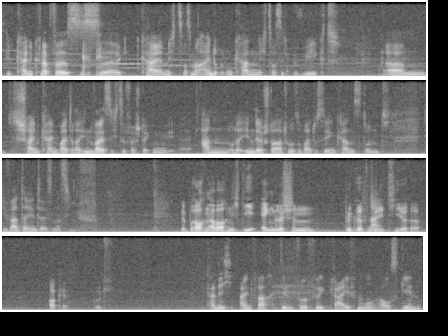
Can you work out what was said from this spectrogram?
es gibt keine Knöpfe, es ist, äh, gibt kein, nichts, was man eindrücken kann, nichts, was sich bewegt. Ähm, es scheint kein weiterer Hinweis sich zu verstecken an oder in der Statue, soweit du es sehen kannst. Und die Wand dahinter ist massiv. Wir brauchen aber auch nicht die englischen Begriffe für Nein. die Tiere. Okay, gut. Kann ich einfach den Würfel greifen und rausgehen?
